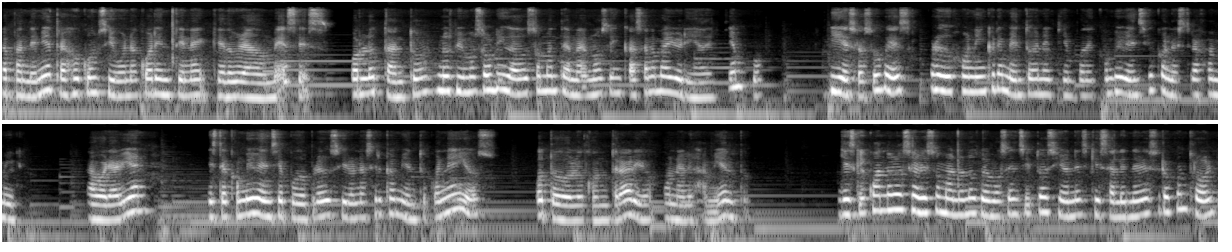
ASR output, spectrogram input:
La pandemia trajo consigo una cuarentena que ha durado meses, por lo tanto nos vimos obligados a mantenernos en casa la mayoría del tiempo, y eso a su vez produjo un incremento en el tiempo de convivencia con nuestra familia. Ahora bien, esta convivencia pudo producir un acercamiento con ellos, o todo lo contrario, un alejamiento. Y es que cuando los seres humanos nos vemos en situaciones que salen de nuestro control,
